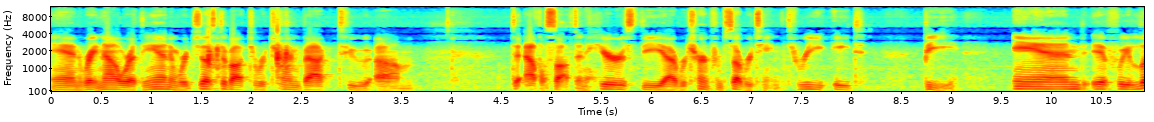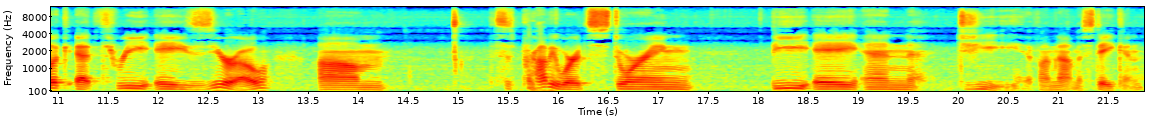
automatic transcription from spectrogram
And right now we're at the end and we're just about to return back to, um, to AppleSoft. And here's the uh, return from subroutine, 38B. And if we look at 3A0, um, this is probably where it's storing BANG, if I'm not mistaken,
